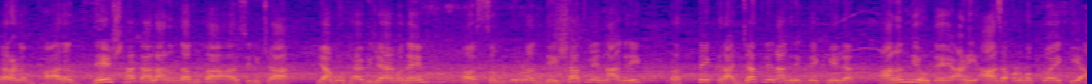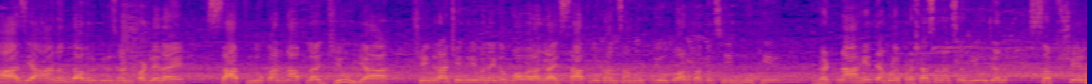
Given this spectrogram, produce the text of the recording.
कारण भारत देश हा काल आनंदात होता. आर सी बीच्या या मोठ्या विजयामध्ये संपूर्ण देशातले नागरिक प्रत्येक राज्यातले नागरिक देखील आनंदी होते. आणि आज आपण बघतोय की आज या आनंदावर विरजण पडलेला आहे. सात लोकांना आपला जीव या चेंगराचेंगरीमध्ये गमवावा लागला आहे सात लोकांचा मृत्यू होतो अर्थातच ही मोठी घटना आहे. त्यामुळे प्रशासनाचं नियोजन सपशेल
